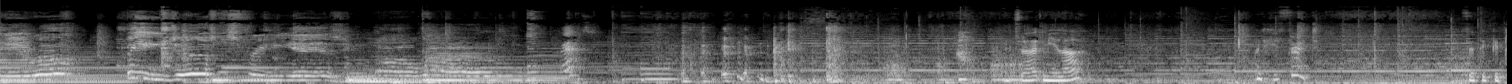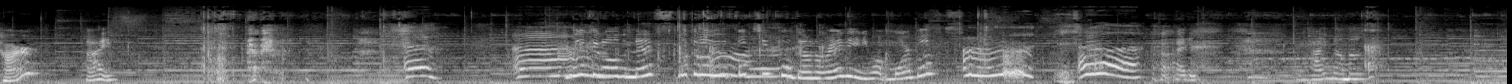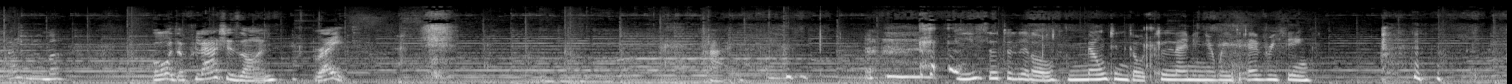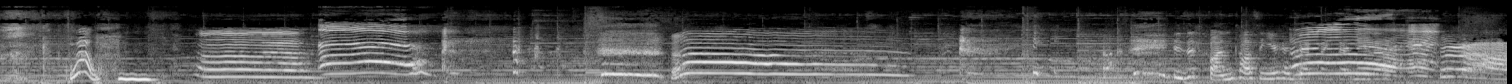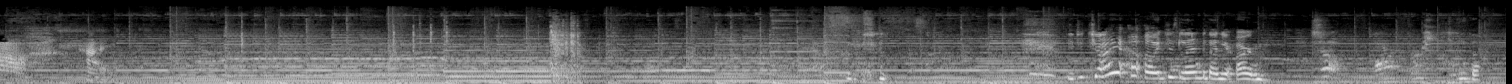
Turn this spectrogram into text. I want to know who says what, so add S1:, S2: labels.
S1: when you will be just as free as you are wild.
S2: What's that, Miela? What is that? Is that the guitar? Hi. Uh, Look at all the mess. Look at all the books you pulled down already. And you want more books? Uh, uh. Hi. Say hi, Mama. Mama. Oh, the flash is on. It's bright. Hi. You're such a little mountain goat climbing your way to everything. wow. Ah. Is it fun tossing your head back like that? Ah. Hi. Did you try it? Uh oh, it just landed on your arm.
S1: So, our first clue.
